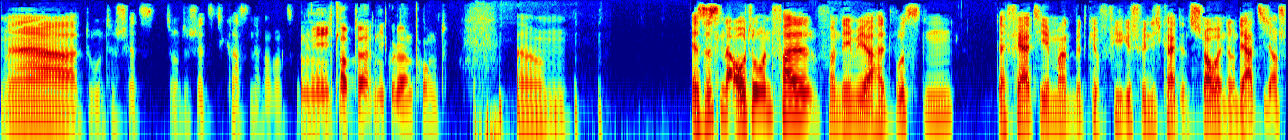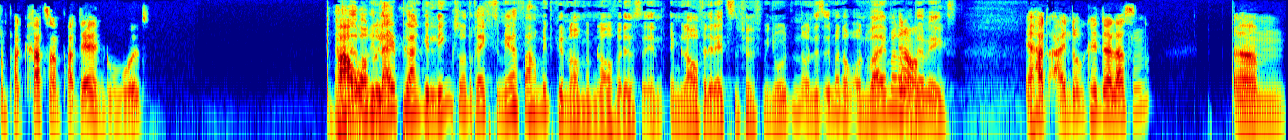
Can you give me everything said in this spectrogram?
ja, du unterschätzt, du unterschätzt die Kassen der Verbandsgemeinde. Nee, ich glaube, da hat Nikola einen Punkt. Ähm, es ist ein Autounfall, von dem wir halt wussten, da fährt jemand mit viel Geschwindigkeit ins Stauende. Und der hat sich auch schon ein paar Kratzer und ein paar Dellen geholt. Er hat aber auch die Leitplanke links und rechts mehrfach mitgenommen im Laufe des, im, im Laufe der letzten fünf Minuten und ist immer noch und war immer noch Genau. unterwegs. Er hat Eindruck hinterlassen. Ähm,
